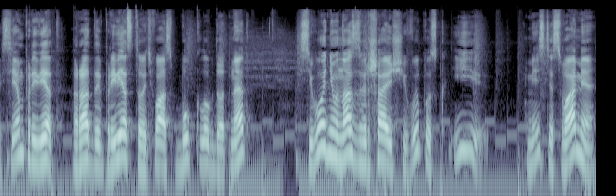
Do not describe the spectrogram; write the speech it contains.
Всем привет! Рады приветствовать вас в bookclub.net. Сегодня у нас завершающий выпуск, и вместе с вами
